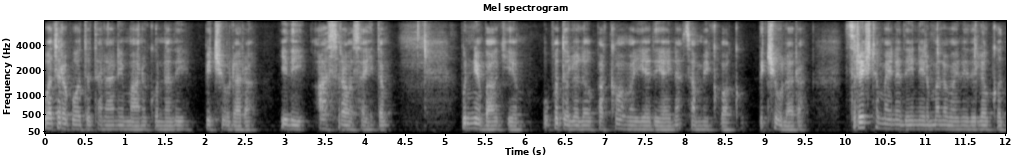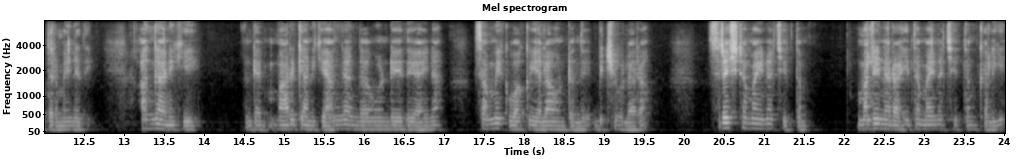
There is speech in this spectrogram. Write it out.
వదరబోతుతనాన్ని మానుకున్నది పిచ్చువులరా. ఇది ఆశ్రవ సహితం పుణ్యభాగ్యం ఉపదులలో పక్వమయ్యేది అయిన సమ్మిక్ వాక్కు శ్రేష్టమైనది నిర్మలమైనది లోకోత్తరమైనది. అంగానికి అంటే మార్గానికి అంగంగా ఉండేది అయిన సమ్మిక్ వాక్కు ఎలా ఉంటుంది? బిచ్చువులరా శ్రేష్టమైన చిత్తం మలిన రహితమైన చిత్తం కలిగి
